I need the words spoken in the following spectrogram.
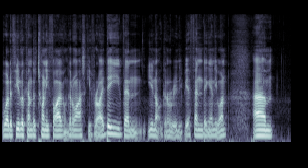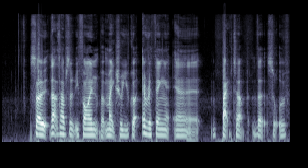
well, if you look under 25, I'm going to ask you for ID, then you're not going to really be offending anyone. Um, so that's absolutely fine, but make sure you've got everything uh, backed up that sort of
